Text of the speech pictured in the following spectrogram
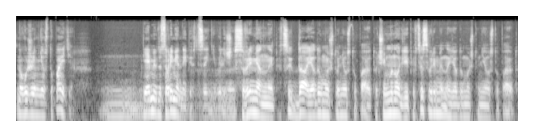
Но вы же им не уступаете? Я имею в виду современные певцы, не вы лично. Современные певцы, да, я думаю, что не уступают. Очень многие певцы современные, я думаю, что не уступают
